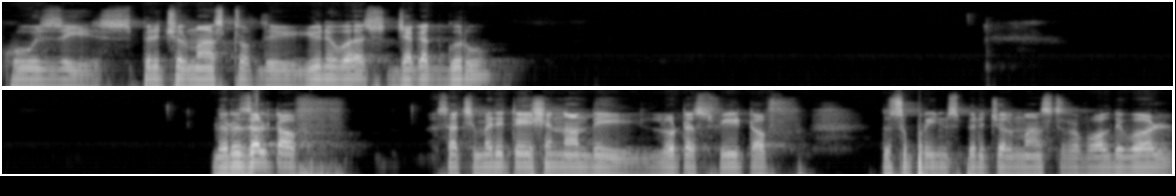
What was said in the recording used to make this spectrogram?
who is the spiritual master of the universe, Jagat Guru. The result of such meditation on the lotus feet of the Supreme Spiritual Master of all the world,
